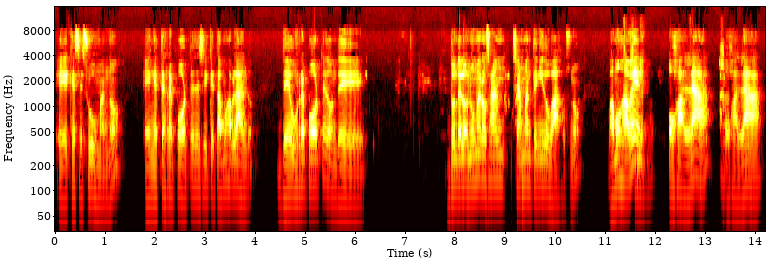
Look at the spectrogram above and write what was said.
eh, que se suman, ¿no? En este reporte. Es decir, que estamos hablando de un reporte donde, donde los números han, se han mantenido bajos, ¿no? Vamos a ver. Ojalá, ojalá,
